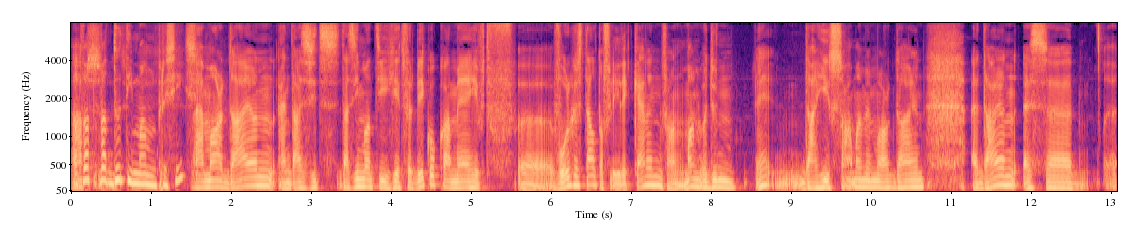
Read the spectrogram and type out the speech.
Wat, wat, doet die man precies? Ja, Mark Dion, en dat is, iets, dat is iemand die Geert Verbeek ook aan mij heeft eh, voorgesteld of leren kennen. Van, man, we doen hè, dat hier samen met Mark Dion. Eh, Dion is eh,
